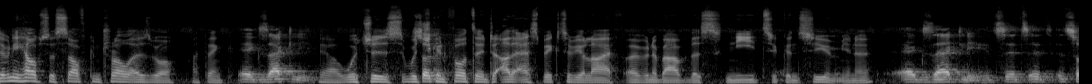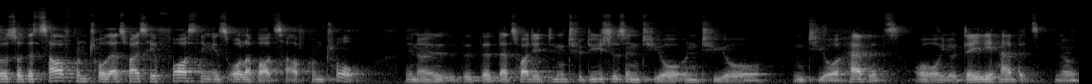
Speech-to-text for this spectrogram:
Definitely helps with self control as well, I think. Exactly. Yeah, which is which So- can filter into other aspects of your life over and above this need to consume, you know? Exactly. It's it's it's, it's so so the self control. That's why I say fasting is all about self control. You know, the, the, that's what it introduces into your into your into your habits or your daily habits. You know,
